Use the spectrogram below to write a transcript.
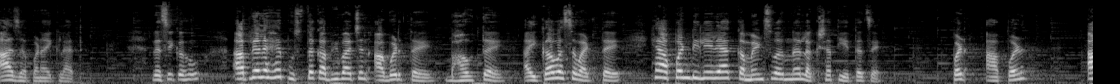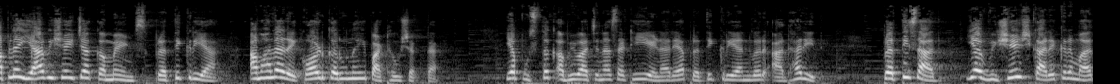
आज आपण ऐकलात. रसिक हो आपल्याला हे पुस्तक अभिवाचन आवडतंय भावतंय ऐकावंसं वाटतंय हे आपण दिलेल्या कमेंट्सवरनं लक्षात येतच आहे. पण आपण आपल्या याविषयीच्या कमेंट्स प्रतिक्रिया आम्हाला रेकॉर्ड करूनही पाठवू शकता. या पुस्तक अभिवाचनासाठी येणाऱ्या प्रतिक्रियांवर आधारित प्रतिसाद या विशेष कार्यक्रमात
